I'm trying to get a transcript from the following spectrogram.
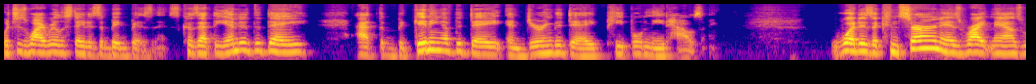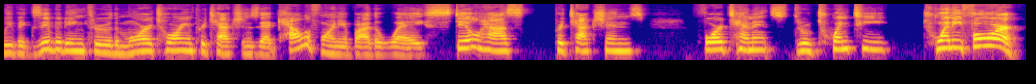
which is why real estate is a big business. Because at the end of the day, at the beginning of the day and during the day, people need housing. What is a concern is right now, as we've exhibiting through the moratorium protections that California, by the way, still has protections for tenants through 2024.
